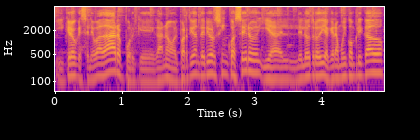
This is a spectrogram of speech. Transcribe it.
y creo que se le va a dar porque ganó el partido anterior 5 a 0 y el, otro día que era muy complicado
